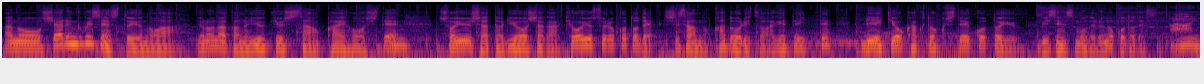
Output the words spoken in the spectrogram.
あのシェアリングビジネスというのは世の中の有給資産を開放して、所有者と利用者が共有することで資産の稼働率を上げていって利益を獲得していこうというビジネスモデルのことです。はい。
